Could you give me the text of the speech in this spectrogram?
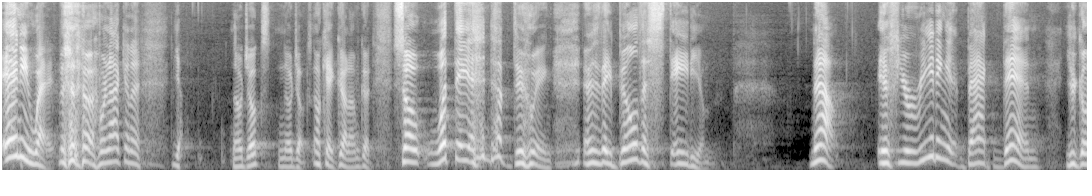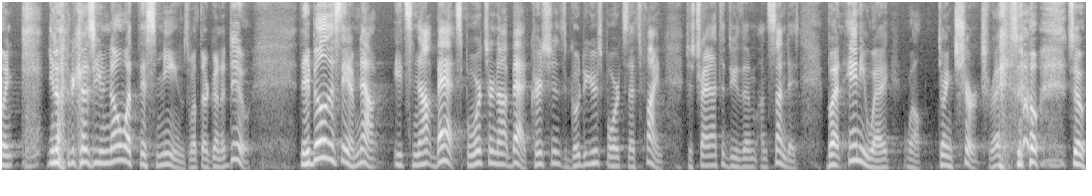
anyway, we're not to, yeah, no jokes? No jokes. Okay, good, I'm good. So, what they end up doing is they build a stadium. Now, if you're reading it back then, you're going, you know, because you know what this means, what they're going to do. They build a stadium. Now, it's not bad. Sports are not bad. Christians, go do your sports. That's fine. Just try not to do them on Sundays. But anyway, well, during church, right? So, so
